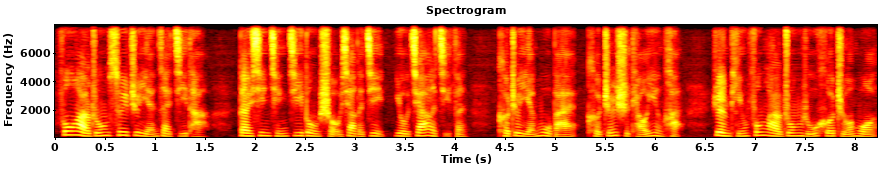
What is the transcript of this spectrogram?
风二中虽知严在激他，但心情激动，手下的劲又加了几分。可这严慕白可真是条硬汉，任凭风二中如何折磨，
